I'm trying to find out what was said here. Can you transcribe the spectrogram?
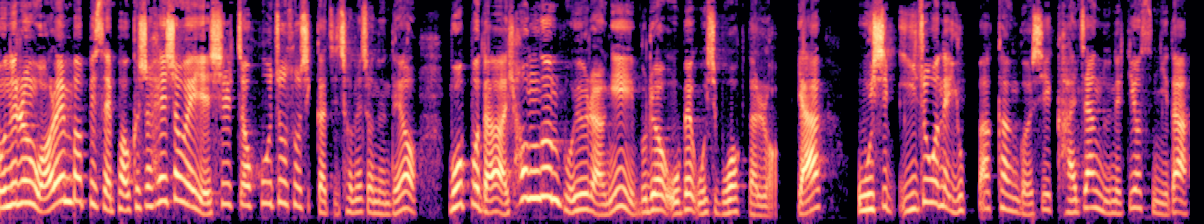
오늘은 워렌 버핏의 버크셔 해셔웨이의 실적 호조 소식까지 전해졌는데요. 무엇보다 현금 보유량이 무려 555억 달러, 약 52조 원에 육박한 것이 가장 눈에 띄었습니다.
